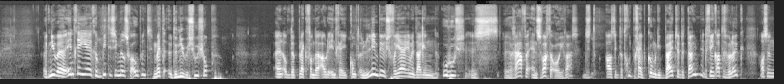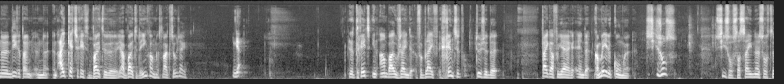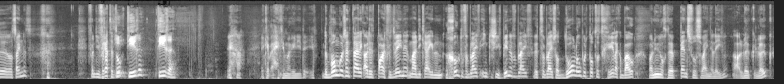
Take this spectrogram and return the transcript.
Het nieuwe intreegebied is inmiddels geopend met de nieuwe Soeshop. En op de plek van de oude intree komt een Limburgse foyer met daarin oehoes, raven en zwarte ooievaars. Dus als ik dat goed begrijp, komen die buiten de tuin. En dat vind ik altijd wel leuk. Als een uh, dierentuin een, een eyecatcher heeft buiten de, ja, buiten de ingang, dat laat ik het zo zeggen. Ja. Het reeds in aanbouw zijnde verblijf grenzen tussen de taiga en de kamelen komen sisels. Sisels, dat zijn uh, soort, uh, wat zijn het? Van die vretten toch? Dieren? Dieren. Ja, ik heb eigenlijk helemaal geen idee. De bongo's zijn tijdelijk uit het park verdwenen, maar die krijgen een grote verblijf, inclusief binnenverblijf. Het verblijf zal doorlopen tot het gebouw waar nu nog de penselzwijnen leven. Ah, leuk, leuk.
